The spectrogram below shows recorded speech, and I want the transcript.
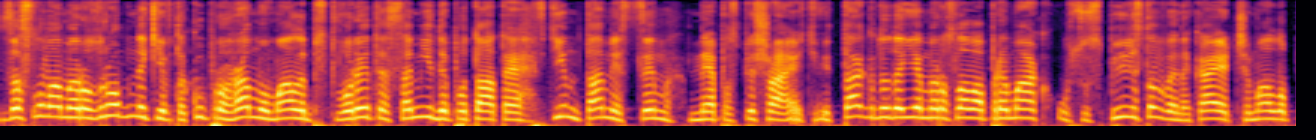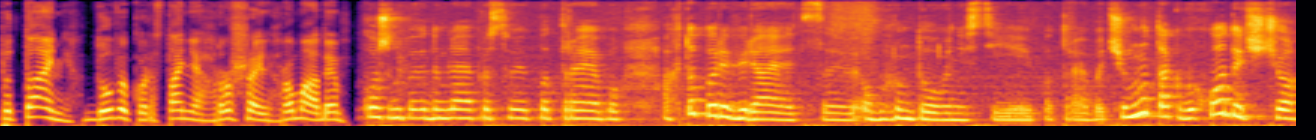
За словами розробників, таку програму мали б створити самі депутати. Втім, там із цим не поспішають. Відтак, додає Мирослава Примак, у суспільства виникає чимало питань до використання грошей громади. Кожен повідомляє про свою потребу. А хто перевіряє це обґрунтованість цієї потреби? Чому так виходить, що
